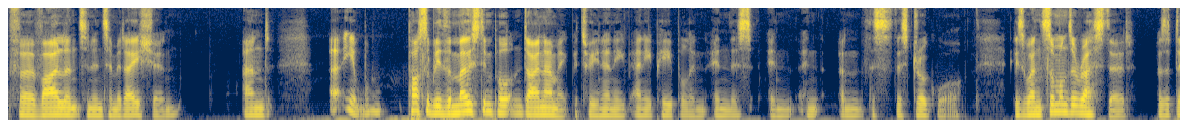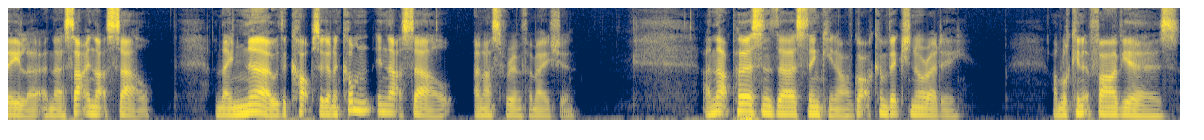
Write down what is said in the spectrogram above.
for violence and intimidation, and uh, you know, possibly the most important dynamic between any any people in in this in in and this this drug war is when someone's arrested as a dealer and they're sat in that cell and they know the cops are going to come in that cell and ask for information. And that person's there is thinking, oh, I've got a conviction already. I'm looking at five years.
